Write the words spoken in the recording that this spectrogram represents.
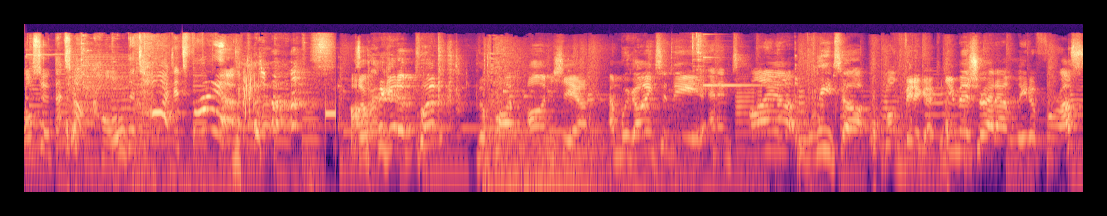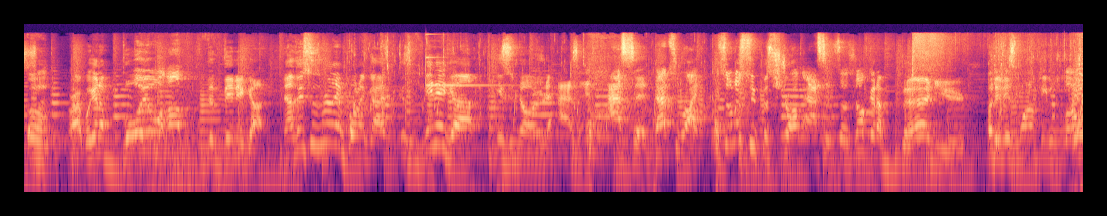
Also, that's not cold. It's hot. It's fire. So we're gonna put the pot on here, and we're going to need an entire liter of vinegar. Can you measure out our liter for us? Oh. All right, we're gonna boil up the vinegar. Now this is really important, guys, because vinegar is known as an acid. That's right. It's not a super strong acid, so it's not gonna burn you, but it is one of the lowest.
